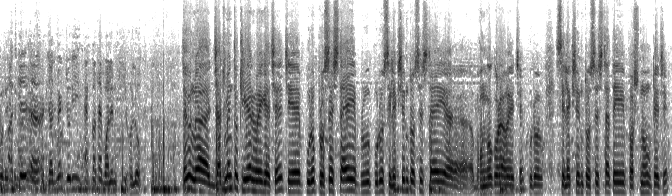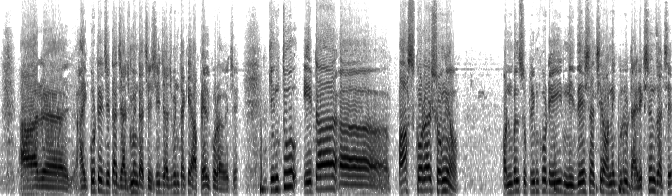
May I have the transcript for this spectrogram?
বলেছেন? আজকে জাজমেন্ট যদি এক কথায় বলেন কি হলো? দেখুন জাজমেন্ট তো ক্লিয়ার হয়ে গেছে যে পুরো প্রসেসটাই পুরো- সিলেকশন প্রসেসটাই ভঙ্গ করা হয়েছে। পুরো সিলেকশন প্রসেসটাতে প্রশ্ন উঠেছে। আর হাইকোর্টের যেটা জাজমেন্ট আছে, সেই জাজমেন্টটাকে আপেল করা হয়েছে। কিন্তু এটা পাস করার সঙ্গেও অনবল সুপ্রিম কোর্ট এই নির্দেশ আছে, অনেকগুলো ডাইরেকশনস আছে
